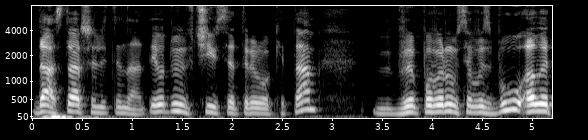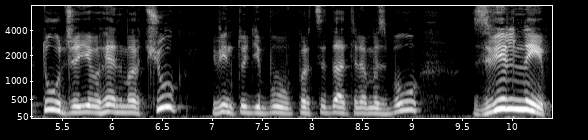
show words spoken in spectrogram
Да, старший лейтенант. І от він вчився три роки там, повернувся в СБУ, але тут же Євген Марчук, він тоді був председателем СБУ, звільнив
